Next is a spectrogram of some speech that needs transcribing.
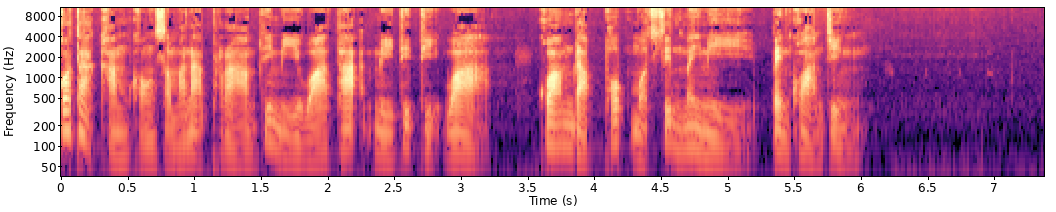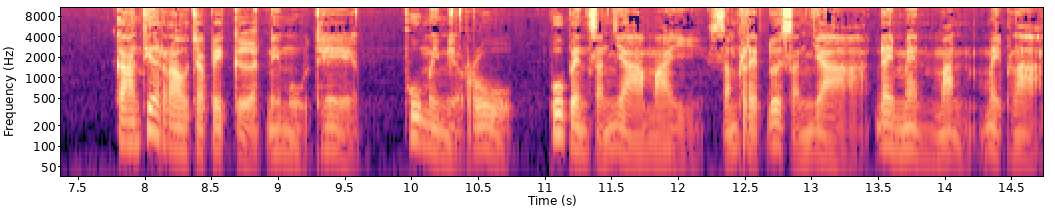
ก็ถ้าคำของสมณพราหมณ์ที่มีวาทะมีทิฏฐิว่า ความดับพบหมดสิ้นไม่มีเป็นความจริง การที่เราจะไปเกิดในหมู่เทพ ผู้ไม่มีรูป ผู้เป็นสัญญาใหม่สำเร็จด้วยสัญญาได้แม่นมั่นไม่พลาด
